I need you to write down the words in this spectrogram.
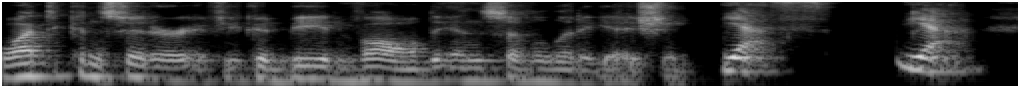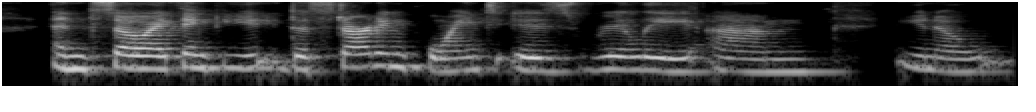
what to consider if you could be involved in civil litigation. Yes. Yeah. And so I think you, the starting point is really, um, you know,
